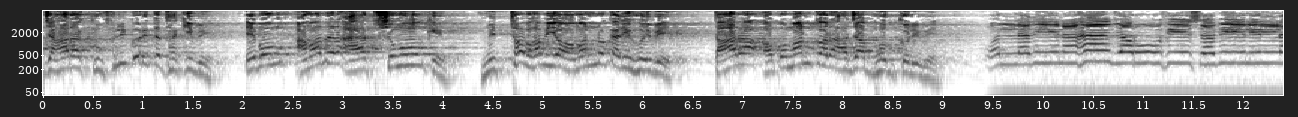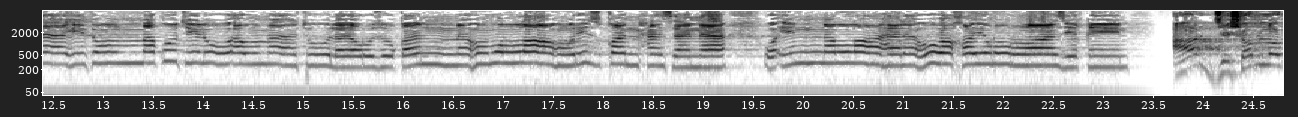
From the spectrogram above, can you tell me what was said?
যাহারা কুফরি করিতে থাকিবে এবং আমাদের আয়াতসমূহকে মিথ্যা ভাবিয়া অমান্যকারী হইবে তাহারা অপমান করা আজাব ভোগ করিবে والذين هاجروا في سبيل الله ثم قتلوا أو ماتوا ليرزقنهم الله رزقا حسنا وإن الله لهو خير الرازقين আর যেসব লোক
